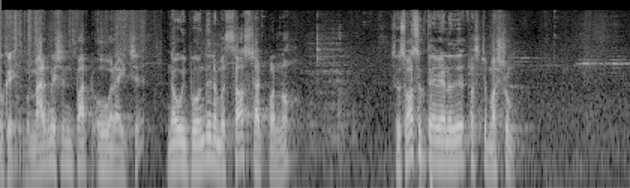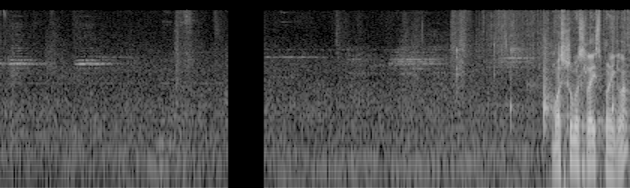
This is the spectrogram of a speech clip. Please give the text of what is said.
ஓகே இப்போ மேரினேஷன் பார்ட் ஓவர் ஆயிடுச்சு. நான் இப்போ வந்து நம்ம சாஸ் ஸ்டார்ட் பண்ணோம் ஸோ சாஸுக்கு தேவையானது ஃபஸ்ட்டு மஷ்ரூம் மஷ்ரூமை ஸ்லைஸ் பண்ணிக்கலாம்.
